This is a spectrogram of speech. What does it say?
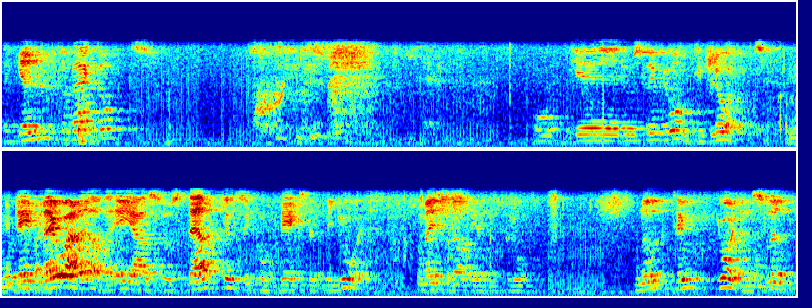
Det är gult och vackert. Och eh, då slår vi om till blått. Och det blå är alltså stärkelsekomplexet med jod som är sådär väldigt blått. Nu tog joden slut.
